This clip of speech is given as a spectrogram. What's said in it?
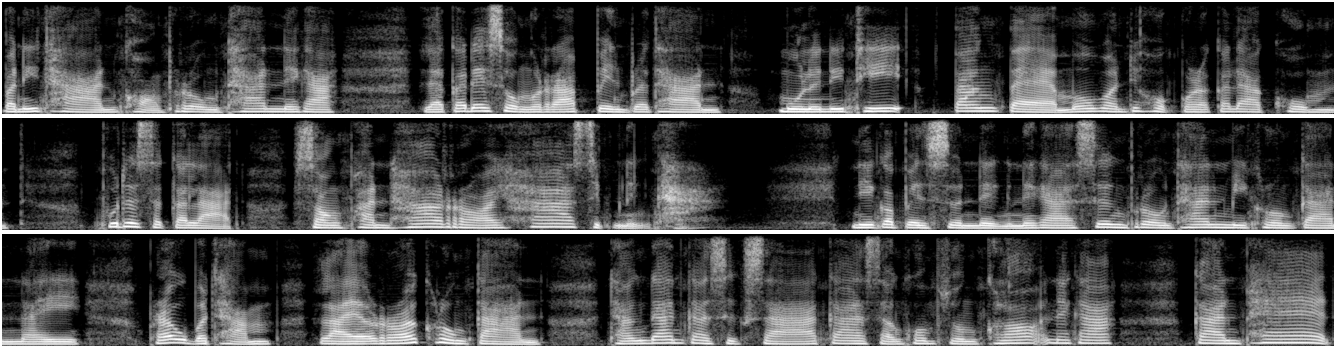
ปณิธานของพระองค์ท่านนะคะและก็ได้ทรงรับเป็นประธานมูลนิธิตั้งแต่เมื่อวันที่ 6 กรกฎาคม พุทธศักราช 2551 ค่ะ นี่ก็เป็นส่วนหนึ่งนะคะซึ่งพระองค์ท่านมีโครงการในพระอุปถัมภ์หลายร้อยโครงการ ทั้งด้านการศึกษาการสังคมสงเคราะห์นะคะการแพทย์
